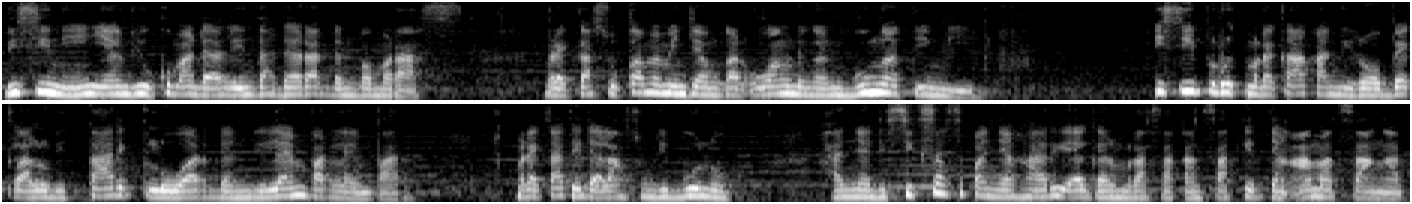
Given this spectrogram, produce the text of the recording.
di sini yang dihukum adalah lintah darat dan pemeras. Mereka suka meminjamkan uang dengan bunga tinggi. Isi perut mereka akan dirobek lalu ditarik keluar dan dilempar-lempar. Mereka tidak langsung dibunuh, hanya disiksa sepanjang hari agar merasakan sakit yang amat sangat.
